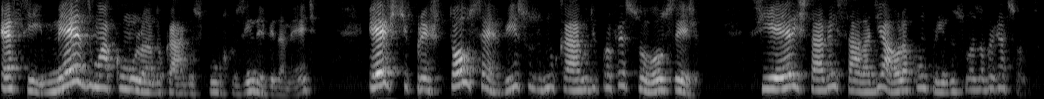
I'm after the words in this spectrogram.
é se, mesmo acumulando cargos públicos indevidamente, este prestou serviços no cargo de professor, ou seja, se ele estava em sala de aula cumprindo suas obrigações.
